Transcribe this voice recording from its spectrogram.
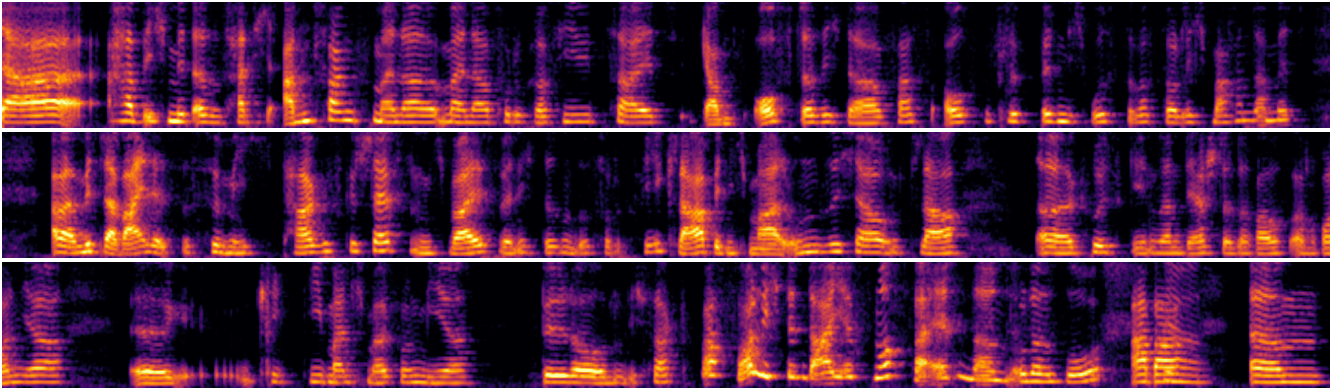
da habe ich mit, also das hatte ich anfangs meiner, meiner Fotografiezeit ganz oft, dass ich da fast ausgeflippt bin. Ich wusste, was soll ich machen damit. Aber mittlerweile ist es für mich Tagesgeschäft und ich weiß, wenn ich das und das fotografiere, klar bin ich mal unsicher und klar, äh, Grüße gehen an der Stelle raus an Ronja, äh, kriegt die manchmal von mir Bilder und ich sag, was soll ich denn da jetzt noch verändern oder so. Aber ja. ähm,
